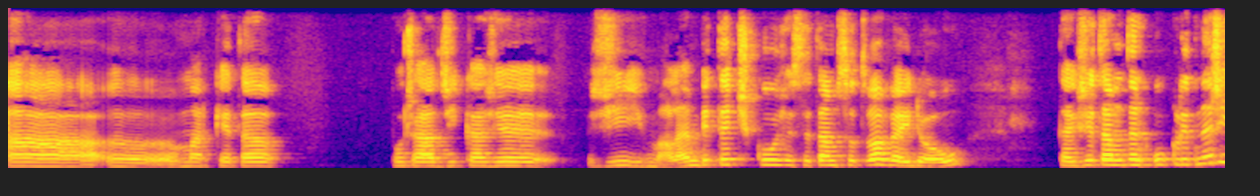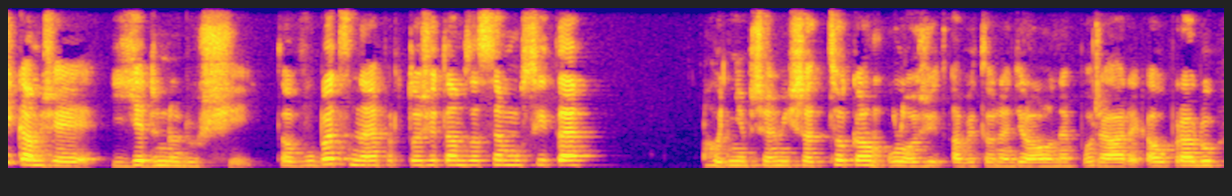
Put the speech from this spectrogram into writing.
a uh, Markéta pořád říká, že žijí v malém bytečku, že se tam sotva vejdou, takže tam ten úklid neříkám, že je jednodušší. To vůbec ne, protože tam zase musíte hodně přemýšlet, co kam uložit, aby to nedělalo nepořádek. A opravdu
